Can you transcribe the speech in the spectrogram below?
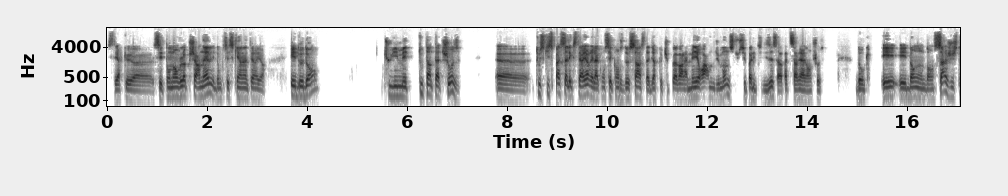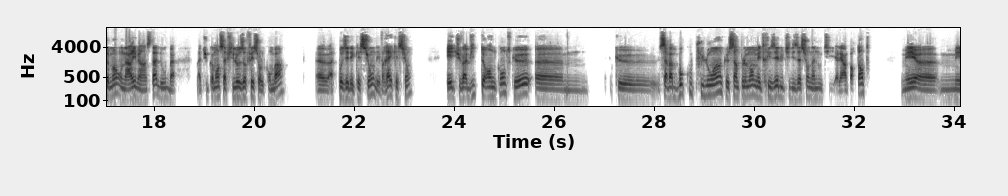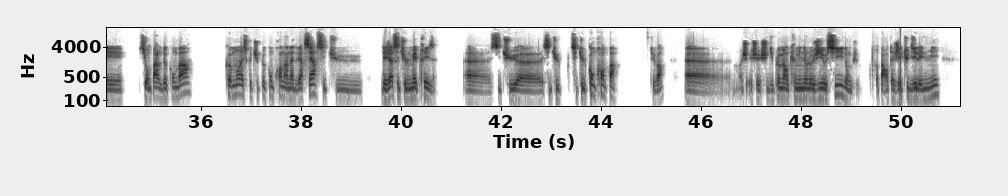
C'est-à-dire que c'est ton enveloppe charnelle, et donc c'est ce qui est à l'intérieur. Et dedans, tu y mets tout un tas de choses euh, tout ce qui se passe à l'extérieur est la conséquence de ça. C'est-à-dire que tu peux avoir la meilleure arme du monde, si tu sais pas l'utiliser, ça va pas te servir à grand chose. Donc, et, et dans, dans ça, justement, on arrive à un stade où bah, bah, tu commences à philosopher sur le combat, euh, à te poser des questions, des vraies questions, et tu vas vite te rendre compte que euh, que ça va beaucoup plus loin que simplement maîtriser l'utilisation d'un outil. Elle est importante, mais euh, mais si on parle de combat, comment est-ce que tu peux comprendre un adversaire si tu déjà si tu le méprises, euh, si tu euh, si tu si tu le comprends pas, tu vois? Euh, moi, je, suis diplômé en criminologie aussi, donc entre parenthèses, j'étudie l'ennemi.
